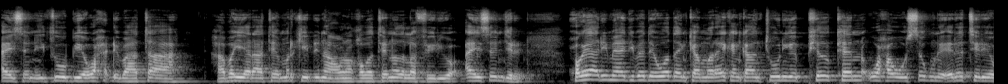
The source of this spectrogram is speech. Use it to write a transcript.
aysan ethoobiya wax dhibaato ah haba yaraatee markii dhinaca cunaqabateenada la fiiriyo aysan jirin. Xogay arrimaha dibadda ee wadanka maraykanka antonio pilken waxa uu isaguna eritrea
